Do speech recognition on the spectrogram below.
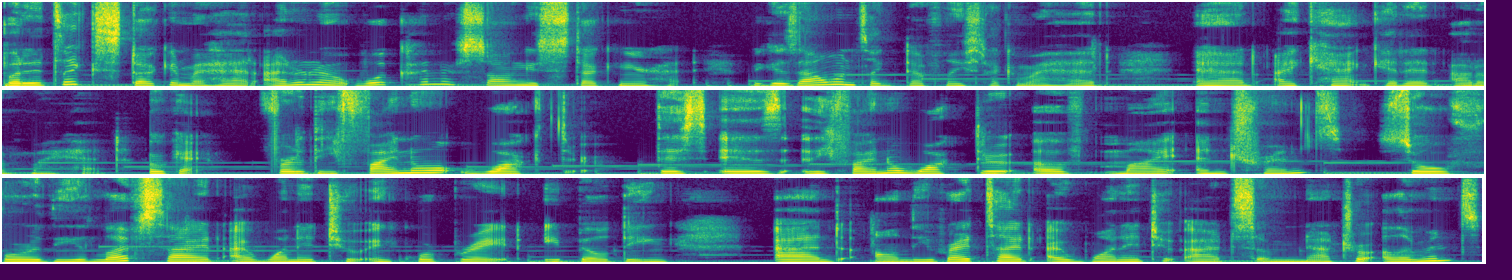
but it's like stuck in my head. I don't know what kind of song is stuck in your head because that one's like definitely stuck in my head and I can't get it out of my head. Okay, for the final walkthrough, this is the final walkthrough of my entrance. So for the left side, I wanted to incorporate a building, and on the right side, I wanted to add some natural elements.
